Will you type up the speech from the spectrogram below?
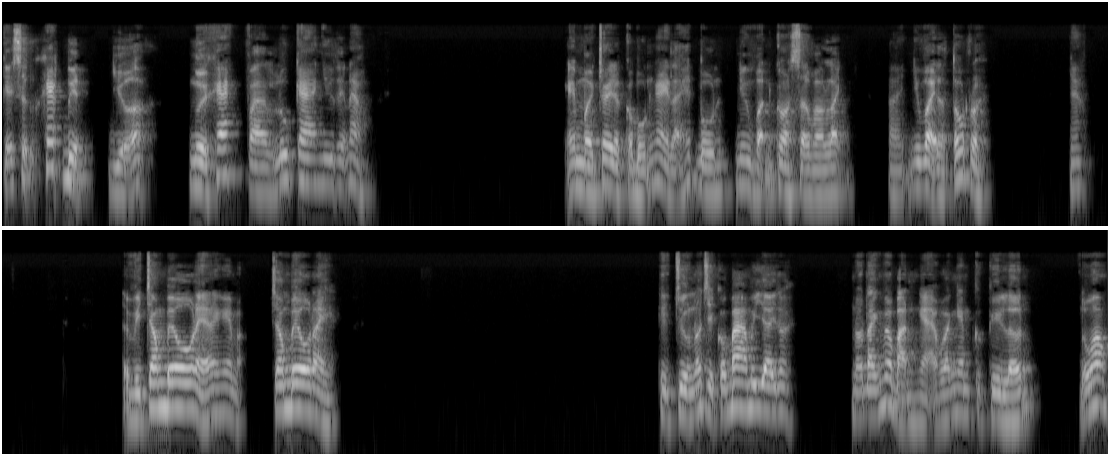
cái sự khác biệt giữa người khác và Luca như thế nào? Em mới chơi được có 4 ngày lại hết 4 nhưng vẫn còn sợ vào lệnh. Đấy, như vậy là tốt rồi nhé tại vì trong BO này anh em ạ trong BO này thị trường nó chỉ có 30 giây thôi. Nó đánh vào bản ngã của anh em cực kỳ lớn đúng không?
